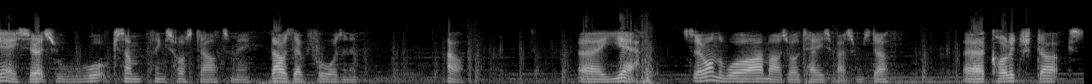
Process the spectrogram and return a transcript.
Okay, so let's walk something's hostile to me. That was there before, wasn't it? Oh. Uh, yeah. So on the wall, I might as well tell you about some stuff. Uh, college starts.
